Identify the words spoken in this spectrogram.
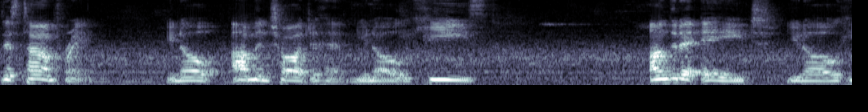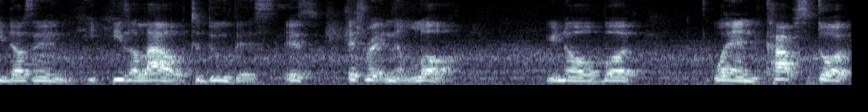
this time frame. You know, I'm in charge of him. You know, he's under the age. You know, he doesn't. He, he's allowed to do this. It's it's written in law. You know, but when cops start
